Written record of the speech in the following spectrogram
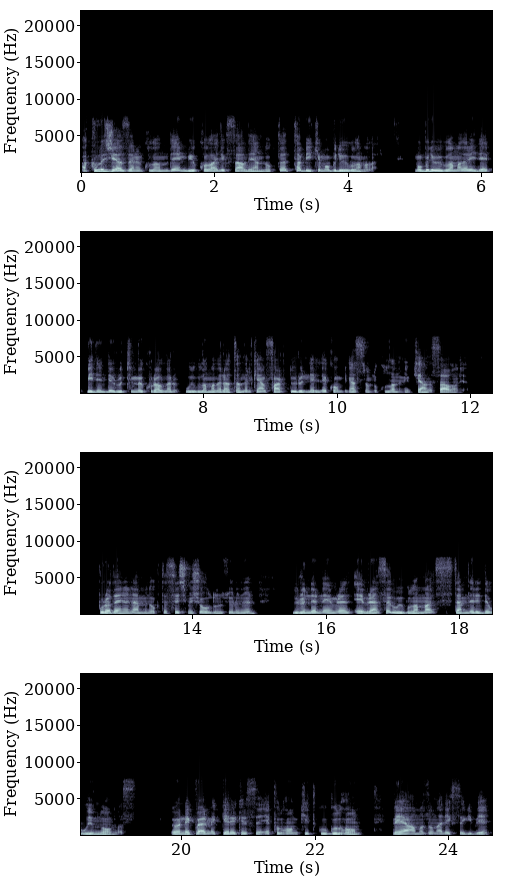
Akıllı cihazların kullanımında en büyük kolaylık sağlayan nokta tabii ki mobil uygulamalar. Mobil uygulamalar ile belirli rutin ve kurallar uygulamalara atanırken farklı ürünler ile kombinasyonlu kullanım imkanı sağlanıyor. Burada en önemli nokta seçmiş olduğunuz ürünün ürünlerin evren, evrensel uygulama sistemleri de uyumlu olması. Örnek vermek gerekirse Apple HomeKit, Google Home veya Amazon Alexa gibi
